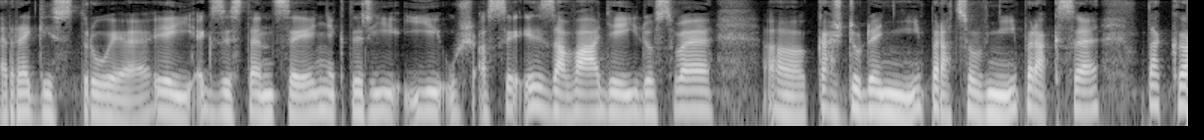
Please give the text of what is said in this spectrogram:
registruje její existenci. Někteří ji už asi i zavádějí do své uh, každodenní pracovní praxe. Tak uh,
